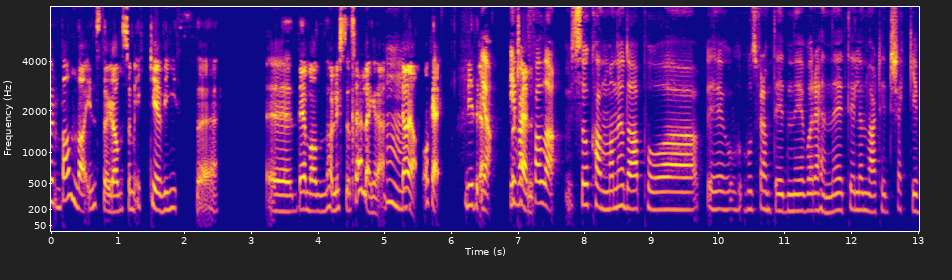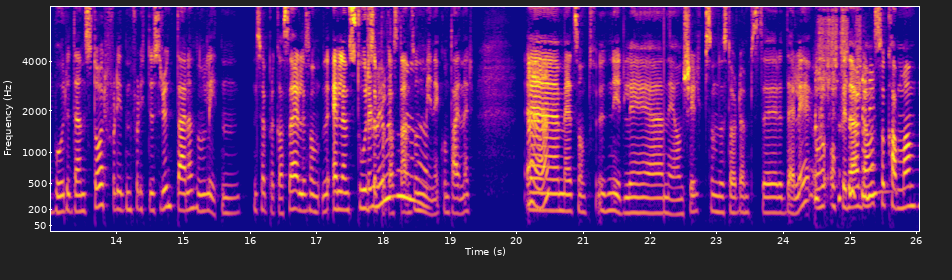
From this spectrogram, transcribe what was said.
forbanna Instagram som ikke viser eh, det man har lyst til å se lenger. Ja ja, OK. Videre. Mm. Ja, i hvert fall da, så kan man jo da på, eh, hos Framtiden i våre hender til enhver tid sjekke hvor den står, fordi den flyttes rundt. Det er en sånn liten søppelkasse, eller, sånn, eller en stor søppelkasse, det er en sånn minicontainer. Eh, med et sånt nydelig eh, neonskilt som det står Dumpster Deli. Og oppi der da så kan man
